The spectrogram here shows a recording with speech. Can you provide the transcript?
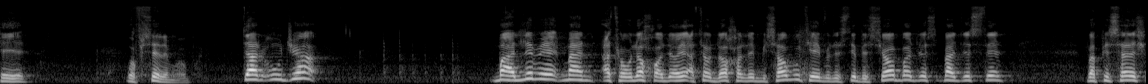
که مبصر ما بود. در اونجا معلم من عطاولا خالد های عطاولا خالد میسا بود که ونستی بسیار برجسته و پسرش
